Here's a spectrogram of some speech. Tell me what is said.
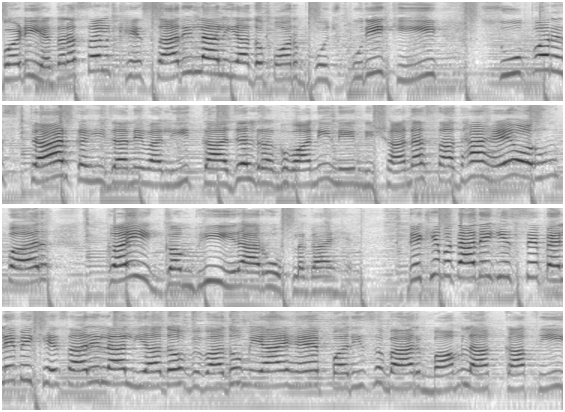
बड़ी है। दरअसल खेसारी लाल यादव और भोजपुरी की सुपरस्टार कही जाने वाली काजल रघवानी ने निशाना साधा है और उन पर कई गंभीर आरोप लगाए हैं। देखिए, बता दें कि इससे पहले भी खेसारी लाल यादव विवादों में आए हैं, पर इस बार मामला काफ़ी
